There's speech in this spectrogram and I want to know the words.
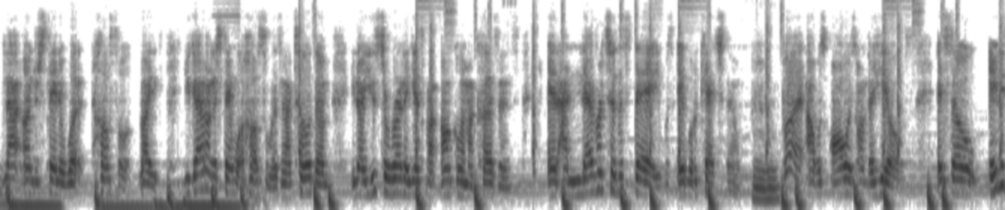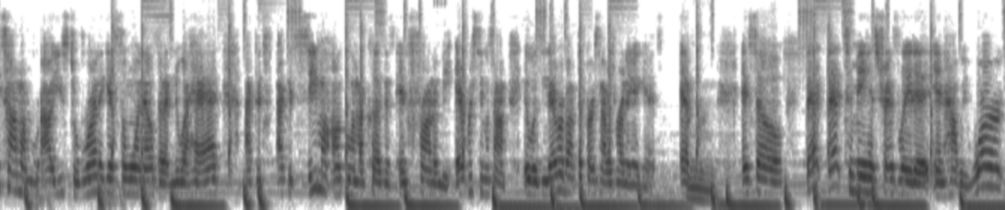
not understanding what hustle. Like you got to understand what hustle is. And I told them, you know, I used to run against my uncle and my cousins, and I never to this day was able to catch them. hmm But I was always on their heels, and so anytime I'm, I used to run against someone else that I knew I had, I could I could see my uncle and my cousins in front of me every single time. It was never about the person I was running against ever. Mm. And so that that to me has translated in how we work,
